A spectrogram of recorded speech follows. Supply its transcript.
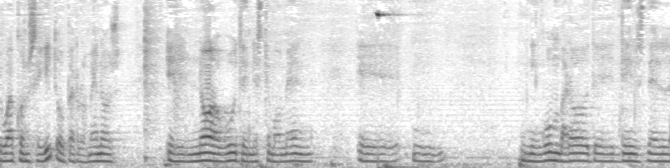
ho ha aconseguit, o per lo menos eh, no ha hagut en aquest moment eh, ningú baró de, dins del,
